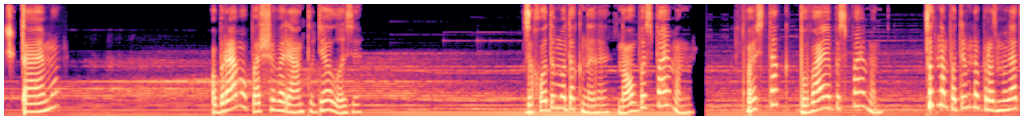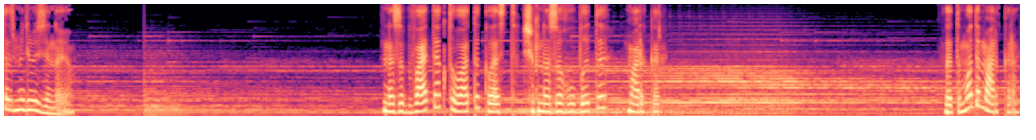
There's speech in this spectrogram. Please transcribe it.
Читаємо. Обираємо перший варіант у діалозі. Заходимо до книги. Знову без Паймон. Ось так, буває без Паймон. Тут нам потрібно порозмовляти з Мілюзіною. Не забувайте актувати квест, щоб не загубити маркер. Летимо до маркера.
